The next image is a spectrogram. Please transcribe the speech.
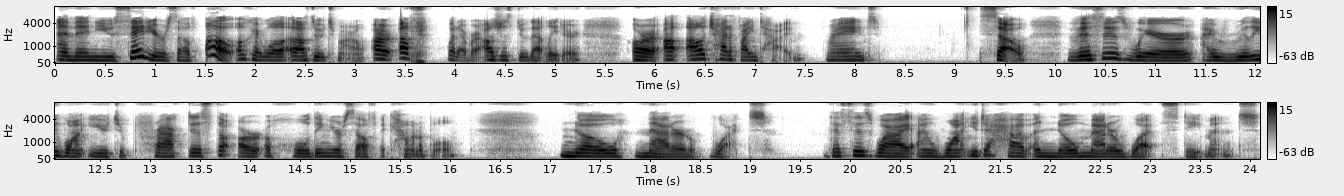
And then you say to yourself, oh, okay, well, I'll do it tomorrow. Or, oh, whatever, I'll just do that later. Or I'll, I'll try to find time, right? So, this is where I really want you to practice the art of holding yourself accountable no matter what. This is why I want you to have a no matter what statement.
